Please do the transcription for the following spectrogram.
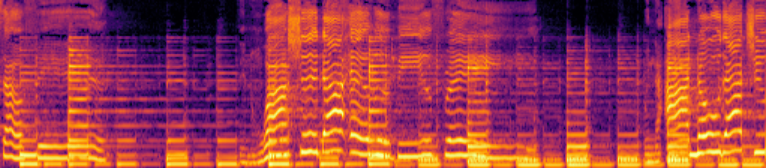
cast out fear, then why should I ever be afraid? When I know that you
